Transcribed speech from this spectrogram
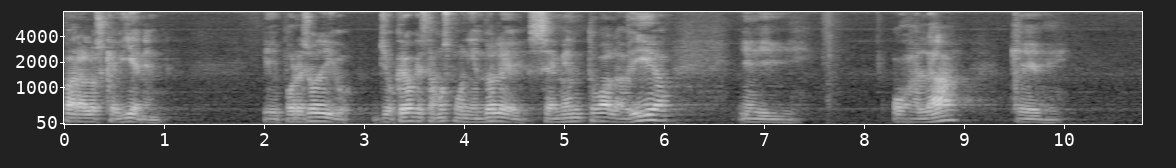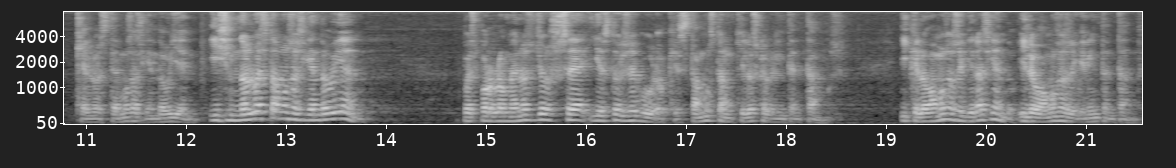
para los que vienen. Y por eso digo, yo creo que estamos poniéndole cemento a la vía y ojalá que, que lo estemos haciendo bien. Y si no lo estamos haciendo bien, pues por lo menos yo sé y estoy seguro que estamos tranquilos que lo intentamos. Y que lo vamos a seguir haciendo y lo vamos a seguir intentando.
